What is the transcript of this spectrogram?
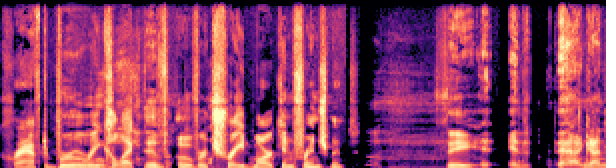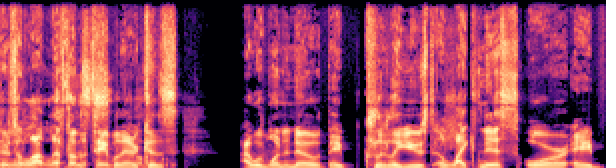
Craft Brewery Ooh. Collective over trademark infringement. See, it, it, ah, God, there's a lot left on the table there because I would want to know they clearly used a likeness or a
